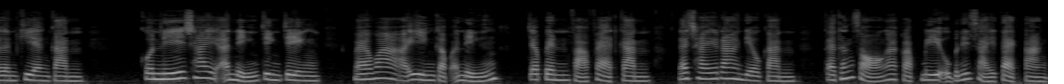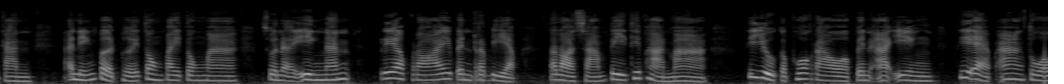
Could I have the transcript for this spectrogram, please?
เดินเคียงกัน คนนี้ใช่อหนิงจริง ๆ แม้ว่าอาอิงกับอหนิงจะเป็นฝาแฝดกันและใช้ร่างเดียวกัน แต่ทั้งสองกลับมีอุปนิสัยแตกต่างกันอหนิงเปิดเผยตรงไปตรงมา ส่วนอาอิงนั้นเรียบร้อยเป็นระเบียบตลอดสามปีที่ผ่านมา ที่อยู่กับพวกเราเป็นอาอิงที่แอบอ้างตัว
